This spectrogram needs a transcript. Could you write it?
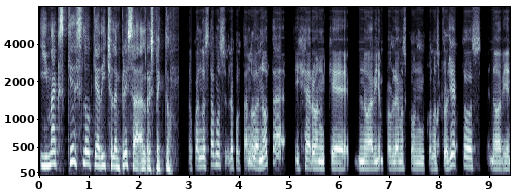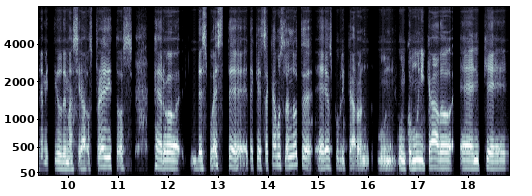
Y Max, ¿qué es lo que ha dicho la empresa al respecto? Cuando estamos reportando la nota, dijeron que no habían problemas con, los proyectos, no habían emitido demasiados créditos, pero después de, que sacamos la nota, ellos publicaron un, comunicado en que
